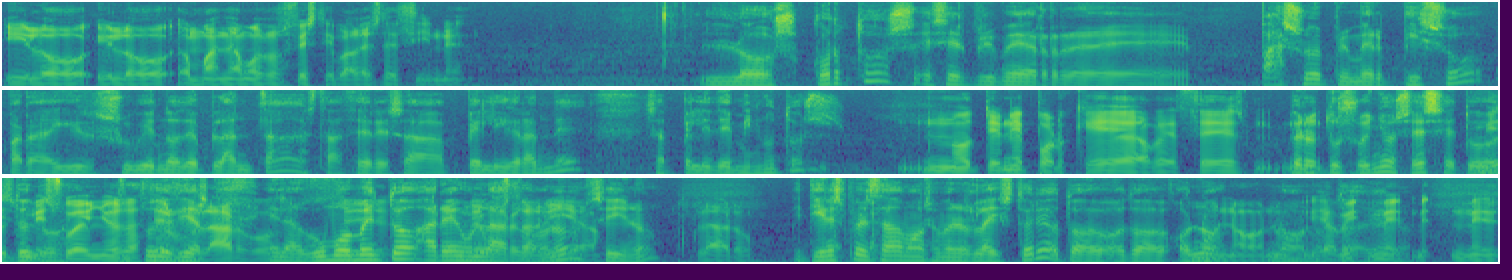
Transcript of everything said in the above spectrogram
y lo, y lo mandamos a los festivales de cine. Los cortos es el primer eh, paso, el primer piso para ir subiendo de planta hasta hacer esa peli grande, esa peli de minutos. No tiene por qué, a veces... Pero tu sueño es ese. Tú, Mis- tú- mi sueño es tú hacer un decías, largo, En algún sí, momento haré un largo, ¿no? Sí, ¿no? Claro. ¿Y tienes pensado más o menos la historia o, to- o to- o no? No, no, ya me, no. me-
